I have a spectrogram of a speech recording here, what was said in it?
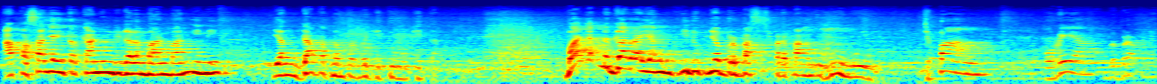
apa saja yang terkandung di dalam bahan-bahan ini yang dapat memperbaiki tubuh kita. Banyak negara yang hidupnya berbasis pada pangan ubi ungu ini. Jepang, Korea, beberapa negara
